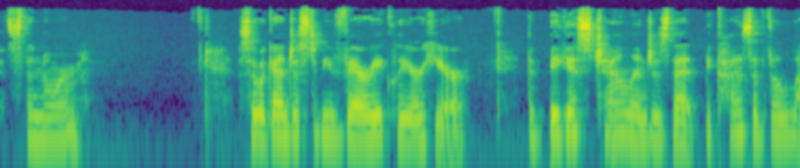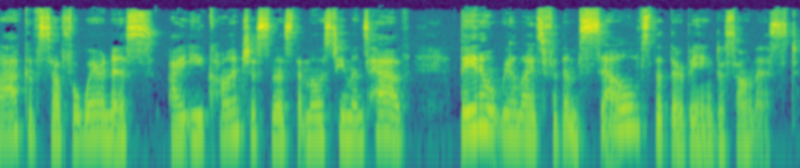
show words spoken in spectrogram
It's the norm. So, again, just to be very clear here, the biggest challenge is that because of the lack of self awareness, i.e., consciousness, that most humans have, they don't realize for themselves that they're being dishonest.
